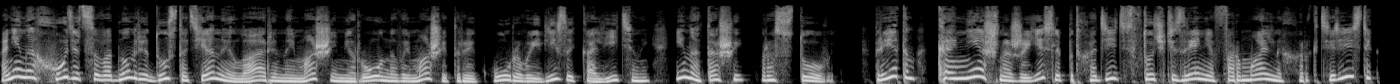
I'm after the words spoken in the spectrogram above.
Они находятся в одном ряду с Татьяной Лариной, Машей Мироновой, Машей Троекуровой, Лизой Калитиной и Наташей Ростовой. При этом, конечно же, если подходить с точки зрения формальных характеристик,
